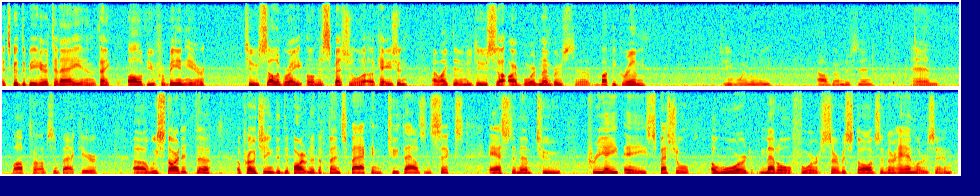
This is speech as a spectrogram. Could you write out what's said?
It's good to be here today, and thank all of you for being here to celebrate on this special occasion. I'd like to introduce uh, our board members uh, Bucky Grimm, Gene Wimmerly, Al Gunderson, and Bob Thompson back here. Uh, we started uh, approaching the Department of Defense back in 2006, asking them to create a special award medal for service dogs and their handlers. And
